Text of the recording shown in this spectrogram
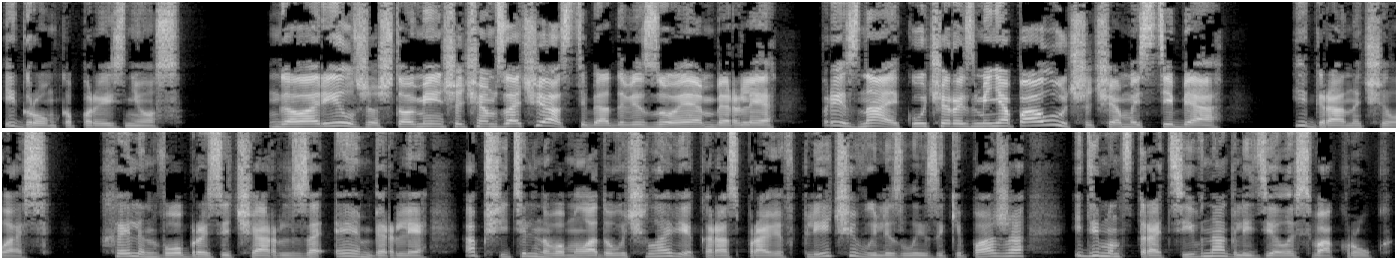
и громко произнес. «Говорил же, что меньше чем за час тебя довезу, Эмберли. Признай, кучер из меня получше, чем из тебя». Игра началась. Хелен в образе Чарльза Эмберли, общительного молодого человека, расправив плечи, вылезла из экипажа и демонстративно огляделась вокруг.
